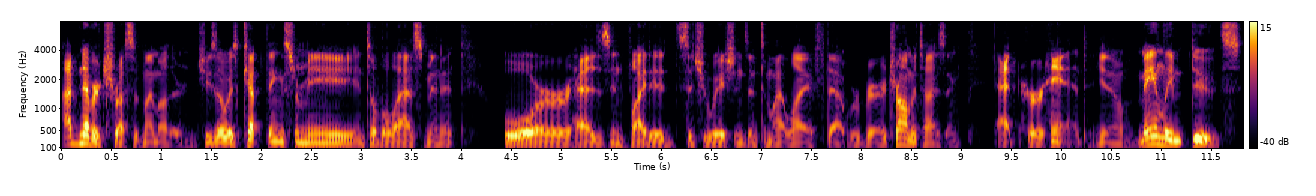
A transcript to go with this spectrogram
I've never trusted my mother. She's always kept things from me until the last minute or has invited situations into my life that were very traumatizing at her hand, you know, mainly dudes.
